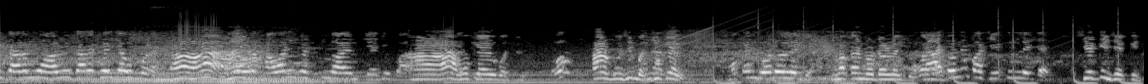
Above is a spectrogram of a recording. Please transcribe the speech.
કે તારે હું આલુ તારે ખાઈ જવું પડે. હા હા. ખાવાની વસ્તુ આવે એમ કહેજો હા હા હું કેવું બધું. હા? ડોસી બધું કેવું મકાન ડોડો લઈ જાય મકાન ડોડો લઈ જાય જાઓ ને પાછી એક લઈ જાય. શેકીને શેકીને.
